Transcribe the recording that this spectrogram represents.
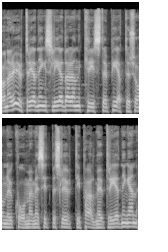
Ja, när utredningsledaren Christer Petersson nu kommer med sitt beslut i Palmeutredningen,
